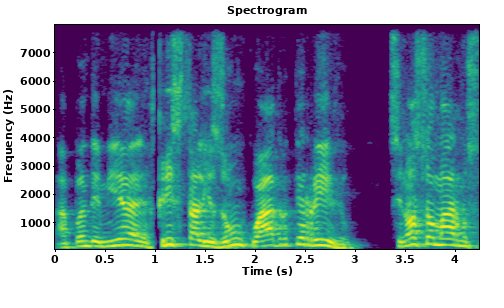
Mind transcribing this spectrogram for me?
A pandemia cristalizou um quadro terrível. Se nós somarmos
